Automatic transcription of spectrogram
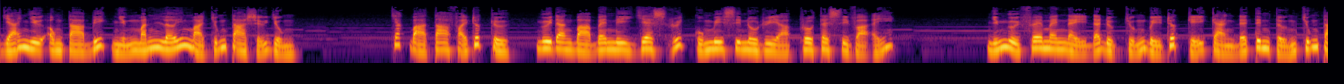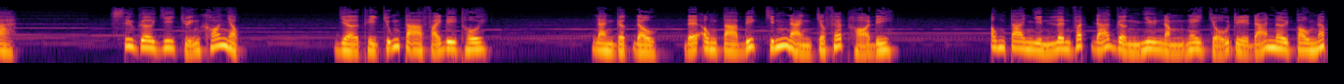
giá như ông ta biết những mánh lới mà chúng ta sử dụng. Chắc bà ta phải rất cừ, người đàn bà Benny Gesserit của Missinoria Protesiva ấy. Những người Fremen này đã được chuẩn bị rất kỹ càng để tin tưởng chúng ta. Silger di chuyển khó nhọc. Giờ thì chúng ta phải đi thôi. Nàng gật đầu, để ông ta biết chính nàng cho phép họ đi. Ông ta nhìn lên vách đá gần như nằm ngay chỗ rìa đá nơi Paul nấp.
